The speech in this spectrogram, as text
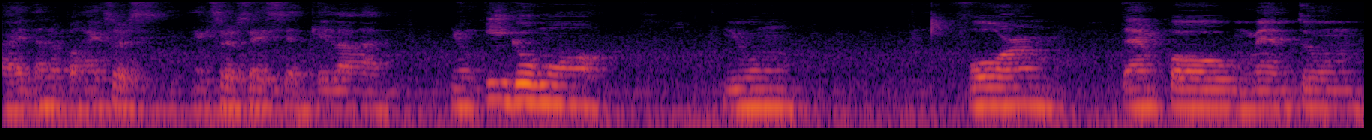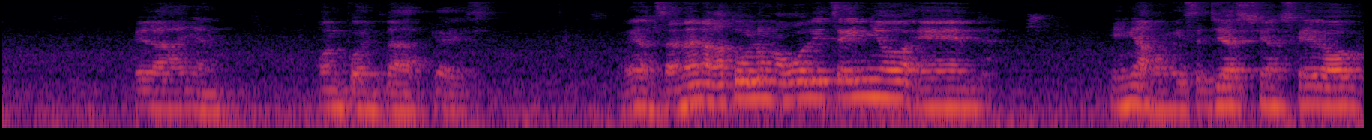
kahit ano pang exercise, exercise yan, kailangan yung ego mo, yung form, tempo, momentum, kailangan yan. On point lahat, guys. So, ayan, sana nakatulong ako ulit sa inyo and yun nga, kung may suggestions kayo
